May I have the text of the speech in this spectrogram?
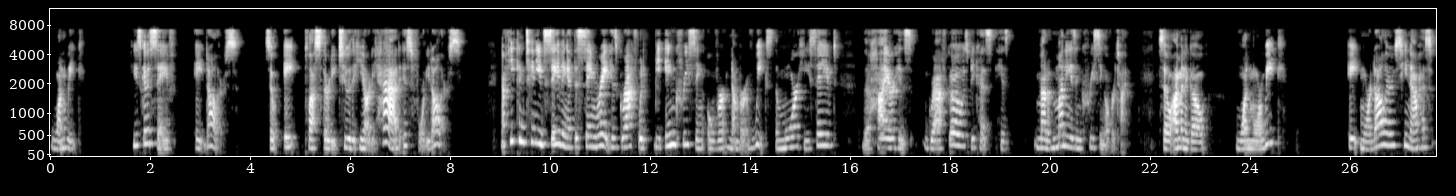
one week, he's gonna save $8. So 8 plus 32 that he already had is $40. Now, if he continued saving at the same rate, his graph would be increasing over number of weeks. The more he saved, the higher his graph goes because his amount of money is increasing over time. So I'm going to go one more week, eight more dollars. He now has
